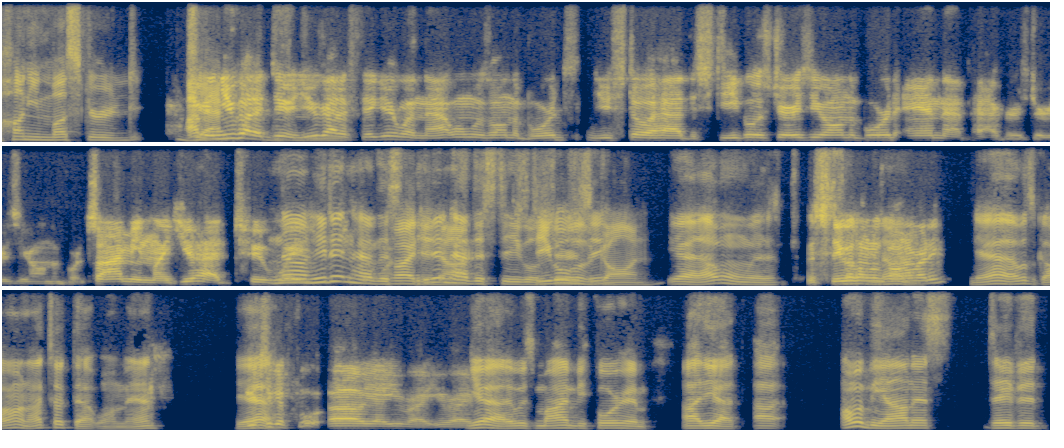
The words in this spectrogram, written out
honey mustard. I mean, you got to, dude. You got to figure when that one was on the board, you still had the Steagles jersey on the board and that Packers jersey on the board. So I mean, like you had two. no, ways he didn't have this. No, I he did didn't not. have the Steagles. Steagles is jersey. gone. Yeah, that one was. The Steagles one was no. gone already. Yeah, that was gone. I took that one, man. Yeah. You took it for. Oh yeah, you're right. You're right. yeah, it was mine before him. Uh, yeah. Uh, I'm gonna be honest, David.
